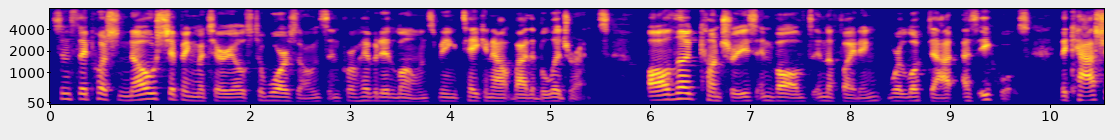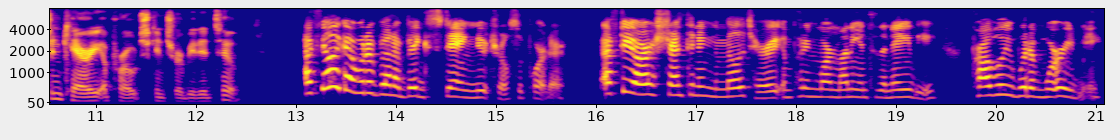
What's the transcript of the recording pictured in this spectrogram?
since they pushed no shipping materials to war zones and prohibited loans being taken out by the belligerents. All the countries involved in the fighting were looked at as equals. The cash and carry approach contributed too. I feel like I would have been a big staying neutral supporter. FDR strengthening the military and putting more money into the Navy probably would have worried me.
